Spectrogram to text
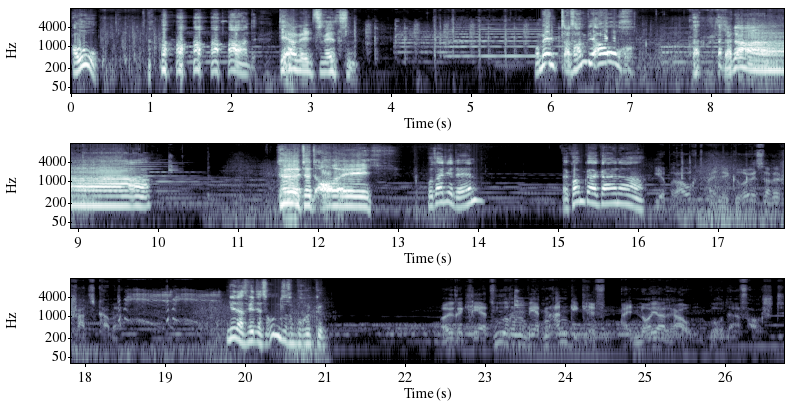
Oh! Der will's wissen. Moment, das haben wir auch. Da, da, da. Tötet euch! Wo seid ihr denn? Da kommt gar keiner. Ihr braucht größere Schatzkammer. Nee, das wird jetzt unsere Brücke. Eure Kreaturen werden angegriffen. Ein neuer Raum wurde erforscht.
